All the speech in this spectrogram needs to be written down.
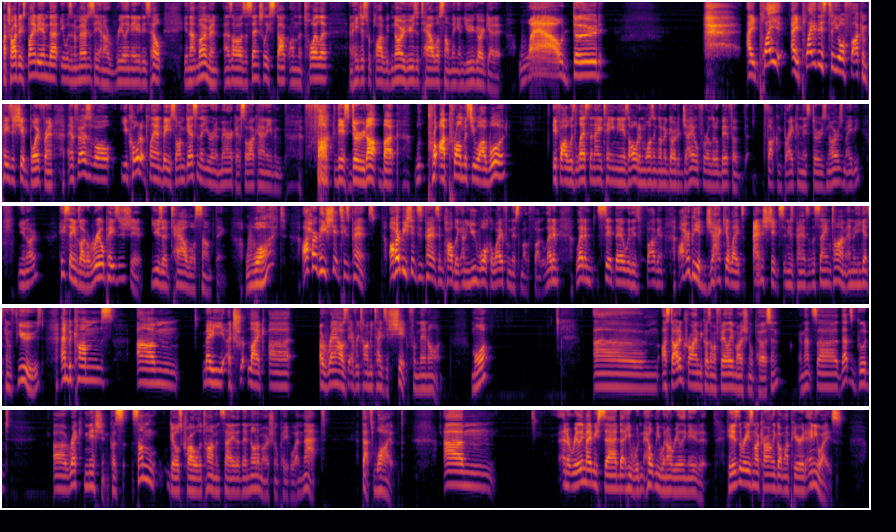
I tried to explain to him that it was an emergency and I really needed his help in that moment as I was essentially stuck on the toilet and he just replied with no, use a towel or something and you go get it. Wow, dude. Hey, play hey, play this to your fucking piece of shit boyfriend. And first of all, you called it plan B, so I'm guessing that you're in America, so I can't even fuck this dude up, but pro- I promise you I would. If I was less than 18 years old and wasn't going to go to jail for a little bit for fucking breaking this dude's nose, maybe. You know? He seems like a real piece of shit. Use a towel or something. What? I hope he shits his pants. I hope he shits his pants in public and you walk away from this motherfucker. Let him let him sit there with his fucking I hope he ejaculates and shits in his pants at the same time and he gets confused and becomes um maybe a tr- like uh aroused every time he takes a shit from then on. More? Um, I started crying because I'm a fairly emotional person, and that's uh, that's good uh, recognition. Because some girls cry all the time and say that they're not emotional people, and that that's wild. Um, and it really made me sad that he wouldn't help me when I really needed it. Here's the reason I currently got my period, anyways.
